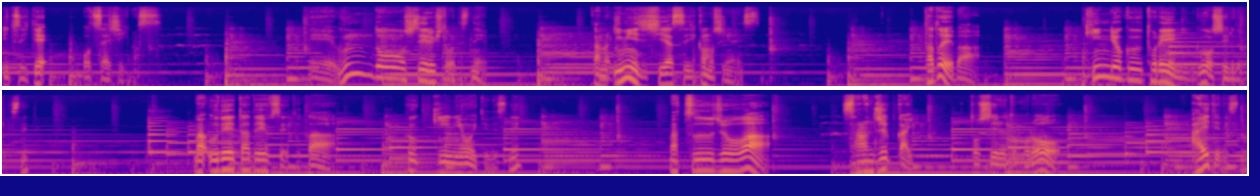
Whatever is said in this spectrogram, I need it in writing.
についてお伝えしていきます。えー運動をしている人はですね、あのイメージしやすいかもしれないです。例えば、筋力トレーニングをしているときですね。まあ、腕立て伏せとか、腹筋においてですね、まあ、通常は30回としているところを、あえてですね、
